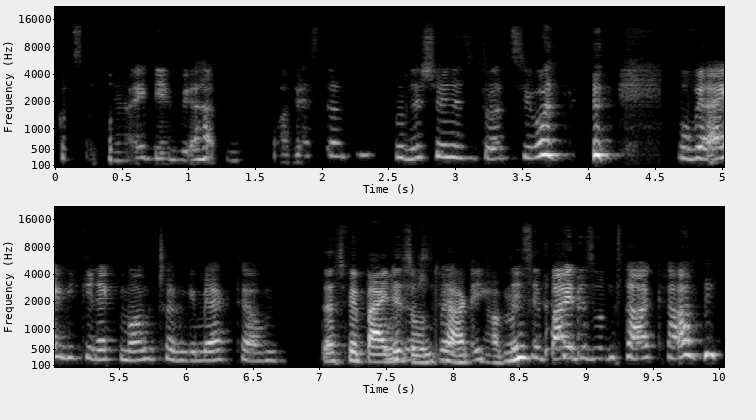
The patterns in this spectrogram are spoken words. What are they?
kurz davon eingehen, wir hatten vorgestern so eine schöne Situation, wo wir eigentlich direkt morgen schon gemerkt haben, dass wir beide so einen Tag haben. Dass wir beide so einen Tag haben.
